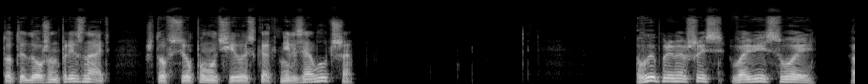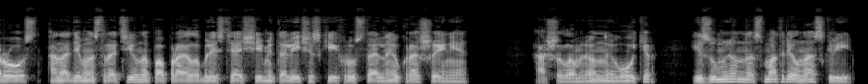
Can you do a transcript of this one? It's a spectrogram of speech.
то ты должен признать, что все получилось как нельзя лучше. Выпрямившись во весь свой рост, она демонстративно поправила блестящие металлические и хрустальные украшения. Ошеломленный Уокер изумленно смотрел на Скви.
